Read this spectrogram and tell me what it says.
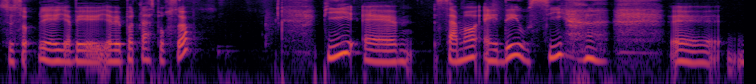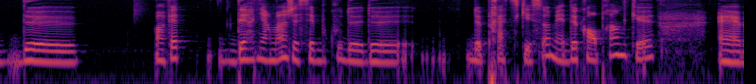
c'est ça, il y avait, il y avait pas de place pour ça. Puis, euh, ça m'a aidé aussi euh, de... En fait, dernièrement, j'essaie beaucoup de, de, de pratiquer ça, mais de comprendre que euh,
